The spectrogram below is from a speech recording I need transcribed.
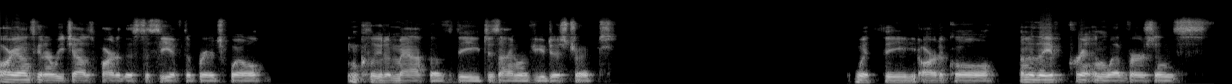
Ariane's gonna reach out as part of this to see if the bridge will include a map of the design review district with the article. I know they have print and web versions.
